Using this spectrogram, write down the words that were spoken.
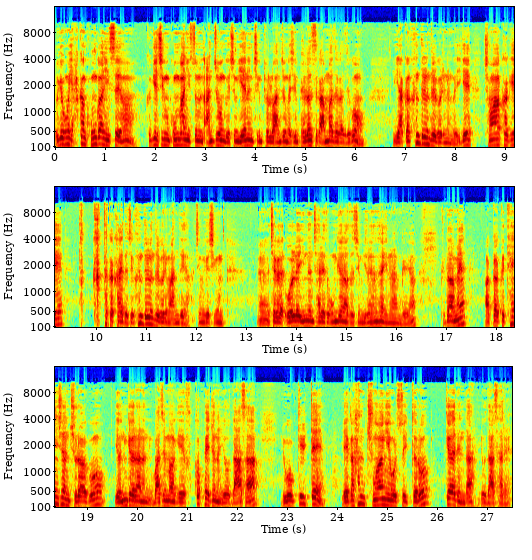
여기 보면 약간 공간이 있어요. 그게 지금 공간이 있으면 안 좋은 거예요. 지금 얘는 지금 별로 안 좋은 거예요. 지금 밸런스가 안 맞아가지고 이게 약간 흔들흔들 거리는 거예요. 이게 정확하게 탁탁탁 가야 돼. 지금 흔들흔들 거리면 안 돼요. 지금 이게 지금 예, 제가 원래 있는 자리에서 옮겨놔서 지금 이런 현상이 일어난 거예요. 그 다음에 아까 그 텐션 줄하고 연결하는 마지막에 훅업 해주는 요 나사 요거 낄 때 얘가 한 중앙에 올 수 있도록 껴야 된다. 요 나사를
